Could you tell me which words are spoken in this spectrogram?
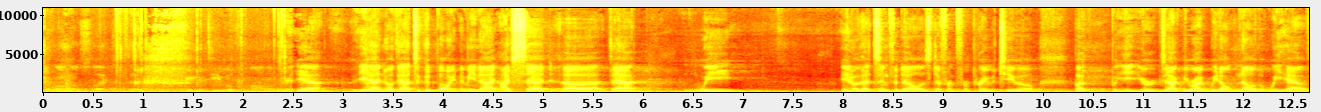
clonal selections of Primitivo from all over. Yeah, yeah, no, that's a good point. I mean, I, I said uh, that we, you know, that Zinfandel is different from Primitivo, but, but you're exactly right. We don't know that we have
